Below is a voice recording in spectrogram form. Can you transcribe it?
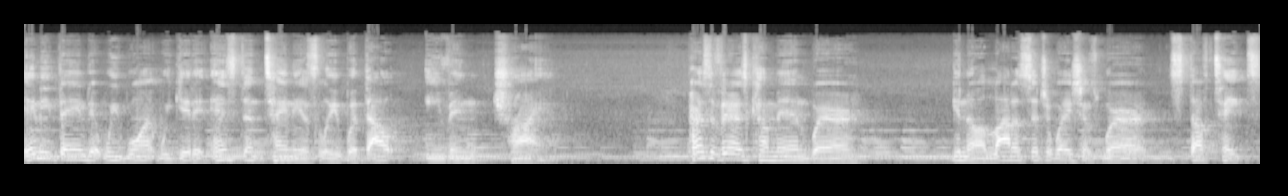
anything that we want we get it instantaneously without even trying perseverance come in where you know, a lot of situations where stuff takes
